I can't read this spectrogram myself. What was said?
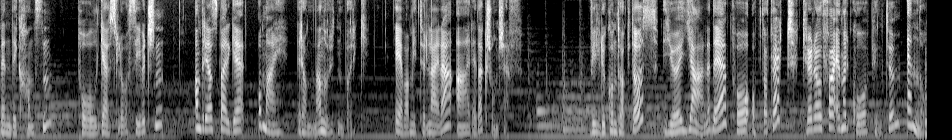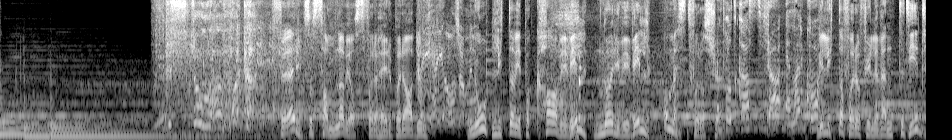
Bendik Hansen, Pål Gauslå Sivertsen, Andreas Berge og meg, Ragna Nordenborg. Eva Midthun Leira er redaksjonssjef. Vil du kontakte oss, gjør gjerne det på oppdatert krøllalfa nrk.no. Før så samla vi oss for å høre på radioen. Nå lytter vi på hva vi vil, når vi vil, og mest for oss sjøl. Podkast fra NRK. Vi lytter for å fylle ventetid,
